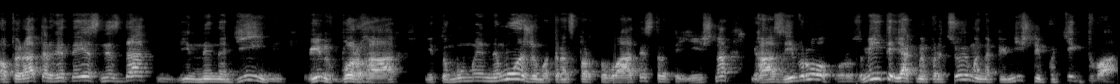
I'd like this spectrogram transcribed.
оператор ГТС не здатний, він ненадійний, він в боргах, і тому ми не можемо транспортувати стратегічно газ в Європу. Розумієте, як ми працюємо на Північний потік, 2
